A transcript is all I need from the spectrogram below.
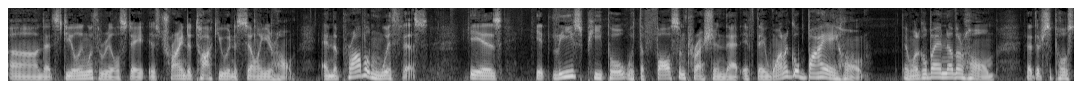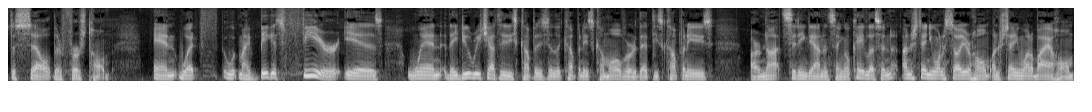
uh, that's dealing with real estate is trying to talk you into selling your home. And the problem with this is it leaves people with the false impression that if they want to go buy a home, they want to go buy another home, that they're supposed to sell their first home. And what, what my biggest fear is when they do reach out to these companies and the companies come over, that these companies are not sitting down and saying, okay, listen, understand you want to sell your home, understand you want to buy a home,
